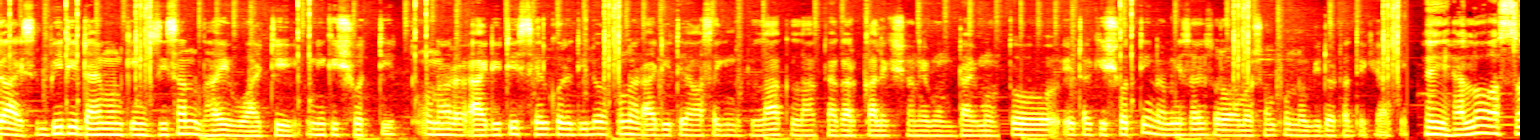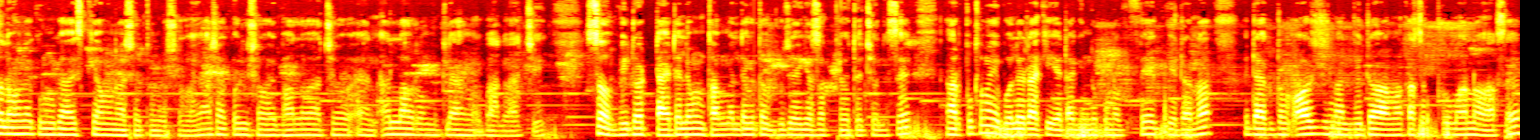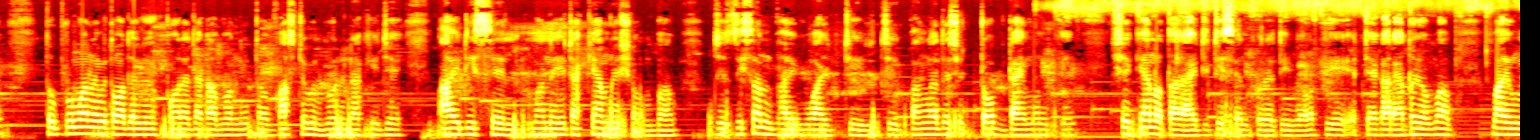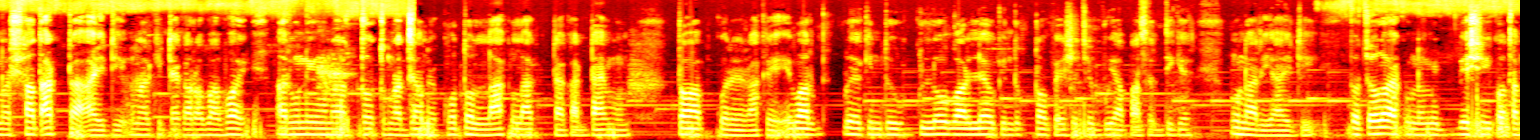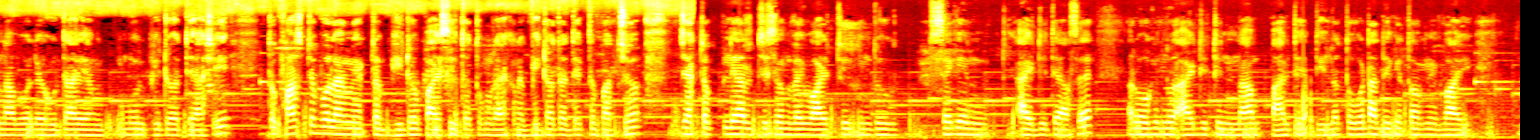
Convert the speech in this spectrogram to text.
Guys BD diamond king Zishan ভাই YT ইনি কি সত্যি ওনার আইডিটি সেল করে দিল? ওনার আইডিতে আছে কিন্তু লাখ লাখ টাকার কালেকশন এবং ডায়মন্ড তো এটা কি সত্যি না মিসাই চলো আমরা সম্পূর্ণ ভিডিওটা দেখে আসি। হেই হ্যালো আসসালামু আলাইকুম গাইস কেমন আছো তোমরা সবাই? আশা করি সবাই ভালো আছো এন্ড আল্লাহ রহমতে আমি ভালো আছি। সো ভিডিওর টাইটেল এবং থাম্বেল দেখে তো বুঝে গেছো কি হতে চলেছে। আর প্রথমেই বলে রাখি, এটা কিন্তু কোনো ফেক ভিডিও না। এটা একদম অরিজিনাল ভিডিও আমার কাছে প্রমাণও আছে। তো প্রমাণ আমি তোমাদেরকে পরে দেখাবো নি। তো ফার্স্ট অল বলে রাখি যে আইডি সেল মানে এটা কেমনে সম্ভব? যে জিসান ভাই ওয়াইটির যে বাংলাদেশের টপ ডায়মন্ড কিং সে কেন তার আইডিটি সেল করে দিবে? ওর কি টাকার এতই অভাব? ভাই ওনার সাত আটটা আইডি ওনার কি টাকার অভাব হয়? আর উনি ওনার তো তোমরা জানো কত লাখ লাখ টাকার ডায়মন্ড টপ করে রাখে। এবার কিন্তু গ্লোবালেও কিন্তু টপে এসেছে বুয়া পাশের দিকে ওনারই আইডি তো চলো এখন আমি বেশি কথা না বলে হুদাই আমি মূল ভিডিওতে আসি। তো ফার্স্ট ফার্স্টে বলে আমি একটা ভিডিও পাইছি, তো তোমরা এখানে ভিডিওতে দেখতে পাচ্ছ যে একটা প্লেয়ার জিসান ভাই ওয়াইটি কিন্তু সেকেন্ড আইডিতে আছে, আর ও কিন্তু আইডিটির নাম পাল্টে দিল। তো ওটা দেখে তো আমি ভাই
